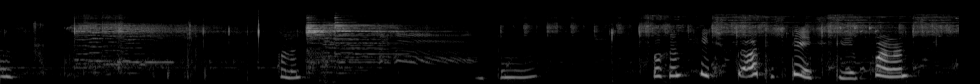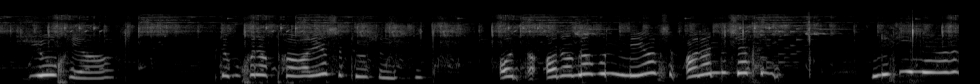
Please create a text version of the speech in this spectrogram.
Ya. Bakın hiç ateş değişikliği falan yok ya. Bir de bu kadar pahalıya satıyorsun. Ad- adamlar bunu ne yapsın? Alan da zaten ne diyeyim ya?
